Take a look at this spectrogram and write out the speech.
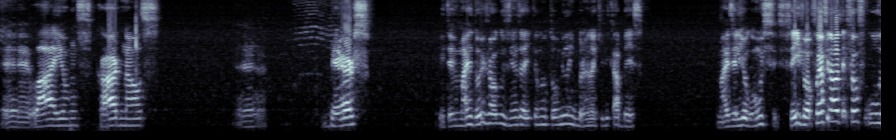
é, Lions, Cardinals, é, Bears. E teve mais dois jogozinhos aí que eu não tô me lembrando aqui de cabeça. Mas ele jogou uns seis jogos. Foi a final, foi o,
